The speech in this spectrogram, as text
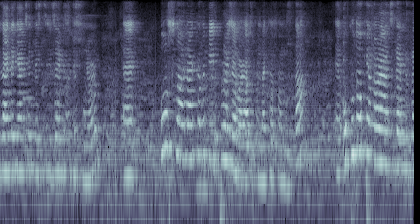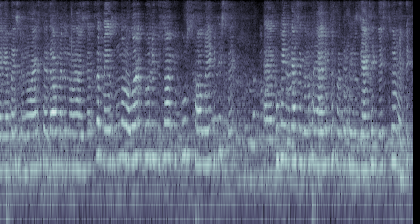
ileride gerçekleştireceğimizi düşünüyorum. Ee, bursla alakalı bir proje var aslında kafamızda e, okulda okuyan öğrencilerimize ya da işte üniversiteye devam eden öğrencilerimize mezunlar olarak böyle güzel bir burs sağlayabilirsek e, bu benim gerçekten hayalimdi fakat henüz gerçekleştiremedik.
